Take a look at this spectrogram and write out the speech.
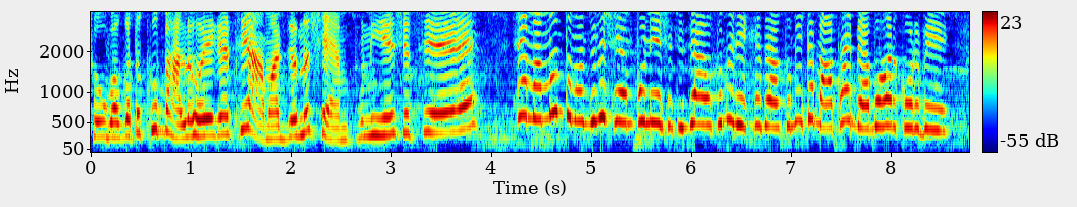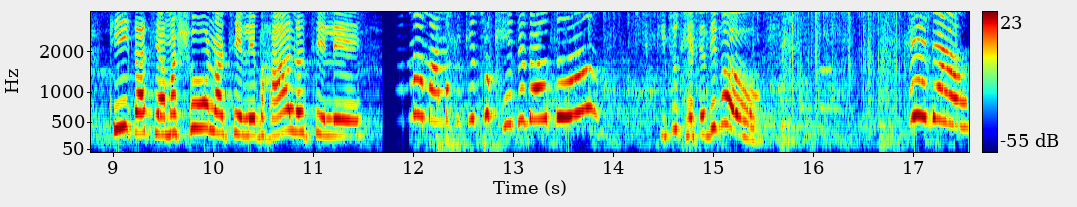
সৌভাগ্য তো খুব ভালো হয়ে গেছে। আমার জন্য শ্যাম্পু নিয়ে এসেছে। হ্যাঁ মাম্মাম তোমার জন্য শ্যাম্পু নিয়ে এসেছি। যাও, তুমি রেখে দাও। তুমি এটা মাথায় ব্যবহার করবে। ঠিক আছে, আমার সোনা ছেলে, ভালো ছেলে। মাম্মাম আমাকে কিছু খেতে দাও তো। কিছু খেতে দিব? হ্যাঁ দাও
